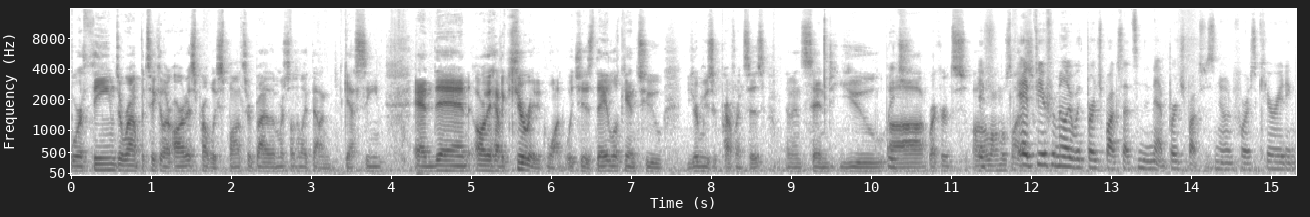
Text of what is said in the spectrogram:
were themed around particular artists, probably sponsored by them or something like that, I'm guessing. And then, or they have a curated one, which is they look into your music preferences and then send you Which- uh, records if, along those lines. if you're familiar with Birchbox, that's something that Birchbox was known for is curating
